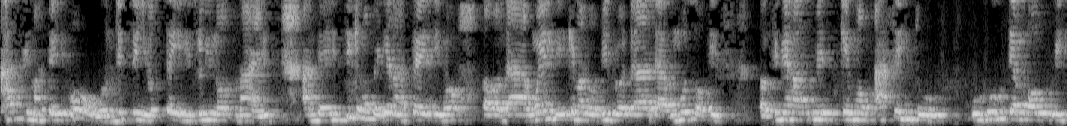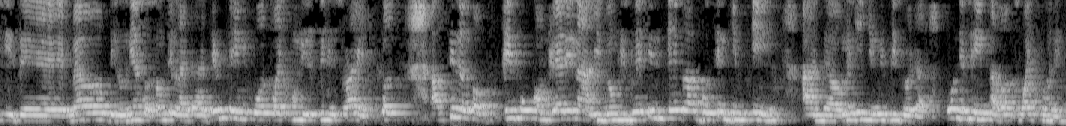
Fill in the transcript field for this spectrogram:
cast him and say, oh, this thing you're saying is really not nice. And then he still came up again and said, you know, uh, that when they came out of Big Brother, that most of his uh, female housemates came up asking to hook them up with his uh, male billionaires or something like that. Do you think what White Money is doing is right? Because I've seen a lot of people complaining and you know regretting ever voting him in and uh, making him a big brother. What do you think about White Money?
